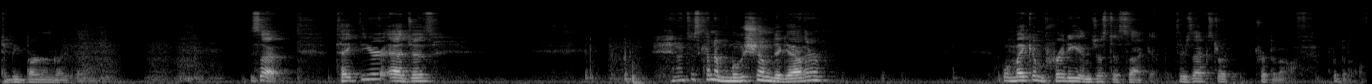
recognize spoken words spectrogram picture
to be burned right there. So take your edges and I just kind of mush them together. We'll make them pretty in just a second. If there's extra, trip it off, flip it off.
